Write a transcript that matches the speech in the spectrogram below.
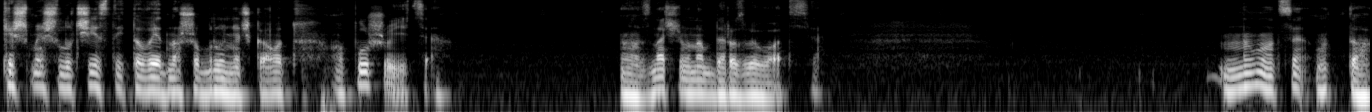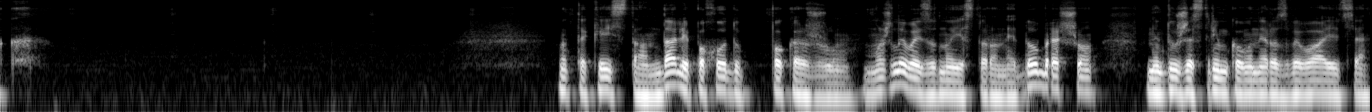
Кишмиш лучистий, то видно, що бруньочка от опушується. Значить, вона буде розвиватися. Ну, оце отак. От такий стан. Далі, по ходу, покажу. Можливо, і з одної сторони добре, що не дуже стрімко вони розвиваються.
